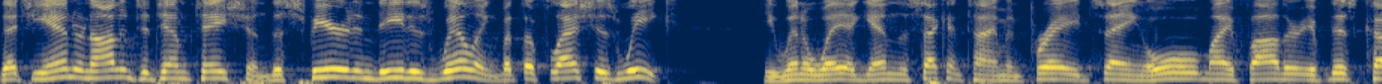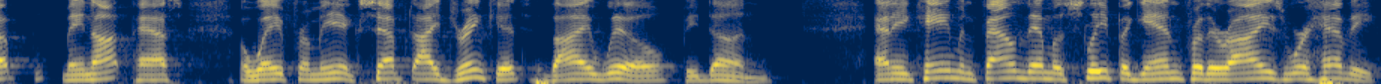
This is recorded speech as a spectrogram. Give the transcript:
that ye enter not into temptation. The spirit indeed is willing, but the flesh is weak. He went away again the second time and prayed, saying, O my Father, if this cup may not pass away from me, except I drink it, thy will be done. And he came and found them asleep again, for their eyes were heavy.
